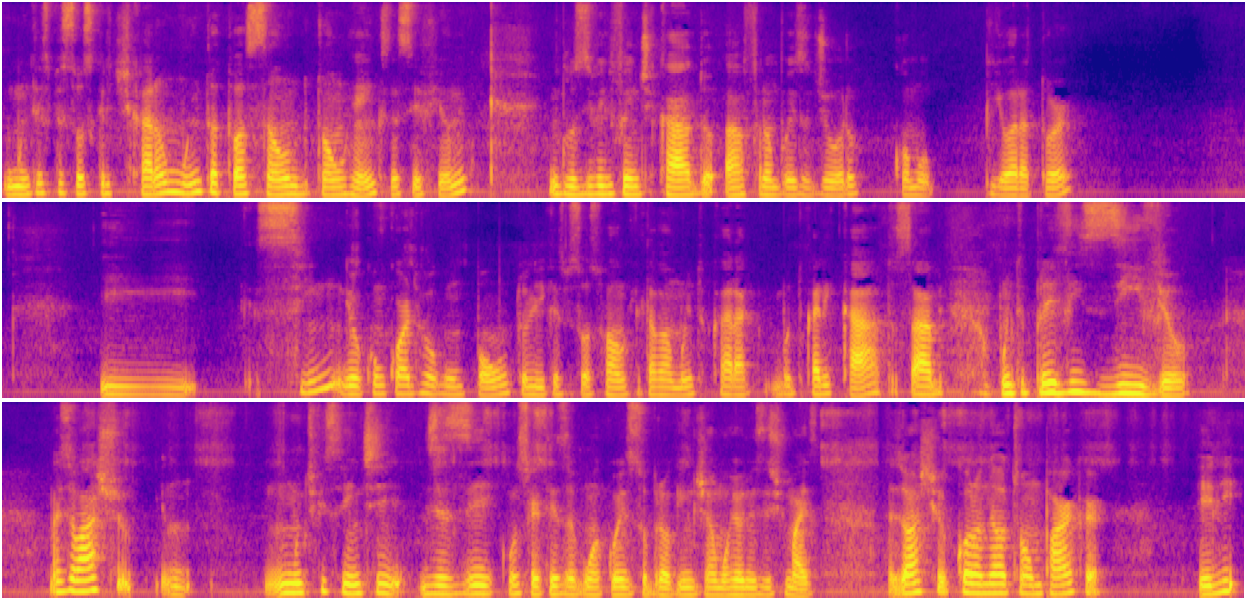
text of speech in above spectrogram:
muitas pessoas criticaram muito a atuação do Tom Hanks nesse filme. Inclusive, ele foi indicado a Framboesa de Ouro como pior ator. E sim, eu concordo com algum ponto ali que as pessoas falam que estava muito, muito caricato, sabe? Muito previsível. Mas eu acho muito difícil a gente dizer com certeza alguma coisa sobre alguém que já morreu e não existe mais. Mas eu acho que o Coronel Tom Parker, ele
